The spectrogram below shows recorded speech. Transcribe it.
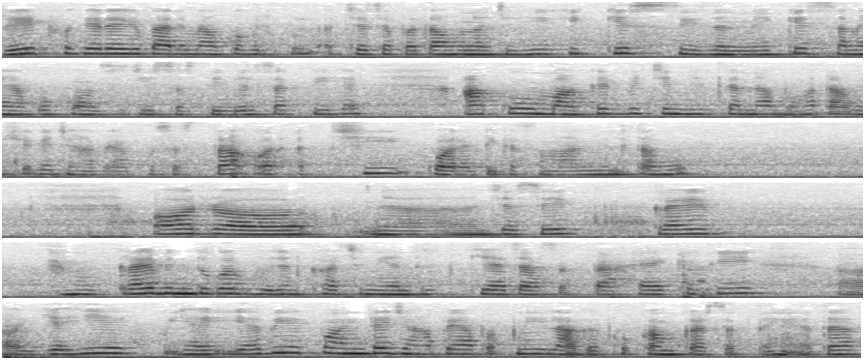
रेट वगैरह के बारे में आपको बिल्कुल अच्छे से पता होना चाहिए कि किस सीज़न में किस समय आपको कौन सी चीज़ सस्ती मिल सकती है। आपको मार्केट भी चिन्हित करना बहुत आवश्यक है जहाँ पे आपको सस्ता और अच्छी क्वालिटी का सामान मिलता हो। और जैसे क्रय क्रय बिंदु पर भोजन खर्च नियंत्रित किया जा सकता है क्योंकि यही एक यह, यह भी एक पॉइंट है जहाँ पे आप अपनी लागत को कम कर सकते हैं। अतः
